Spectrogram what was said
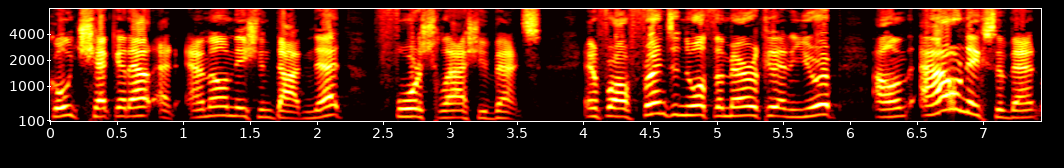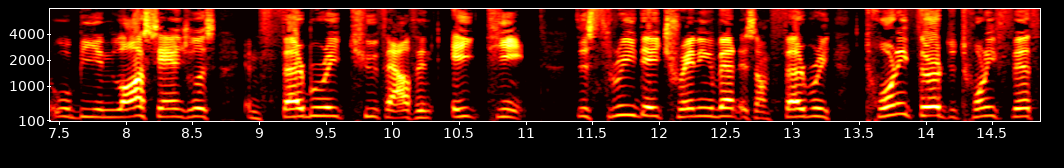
Go check it out at mlmnation.net forward slash events. And for our friends in North America and Europe, our, our next event will be in Los Angeles in February 2018. This three day training event is on February 23rd to 25th.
